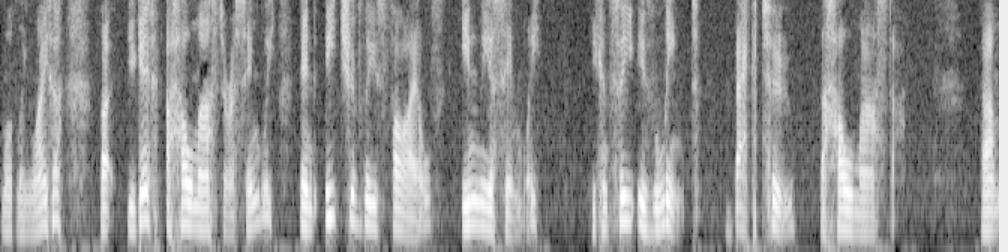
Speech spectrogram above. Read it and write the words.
modeling later, but you get a hull master assembly and each of these files in the assembly you can see is linked back to the hull master. Um,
